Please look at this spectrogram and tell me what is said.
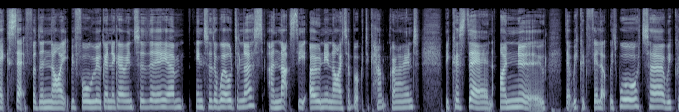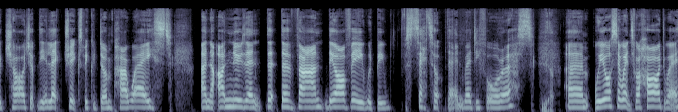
except for the night before we were going to go into the um, into the wilderness, and that's the only night I booked a campground because then I knew that we could fill up with water, we could charge up the electrics, we could dump our waste, and I knew then that the van, the RV, would be set up then ready for us. Yeah. Um, we also went to a hardware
